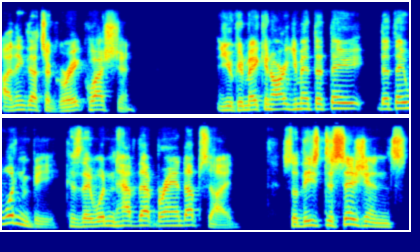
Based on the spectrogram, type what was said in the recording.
I think that's a great question. You can make an argument that they that they wouldn't be because they wouldn't have that brand upside. So these decisions,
